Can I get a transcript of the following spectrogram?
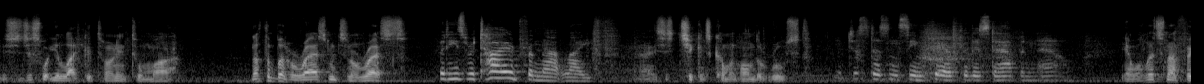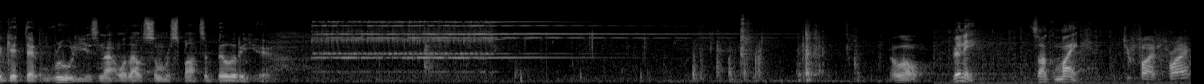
This is just what your life could turn into, Ma. Nothing but harassments and arrests. But he's retired from that life. Ah, it's just chickens coming home to roost. It just doesn't seem fair for this to happen now. Yeah, well, let's not forget that Rudy is not without some responsibility here. Hello. Vinny, it's Uncle Mike. Did you find Frank?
